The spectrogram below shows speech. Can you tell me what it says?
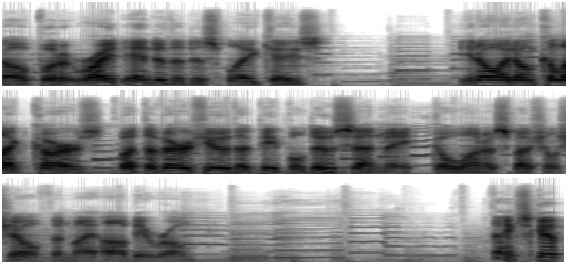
I'll put it right into the display case. You know I don't collect cars, but the very few that people do send me go on a special shelf in my hobby room. Thanks, Skip.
